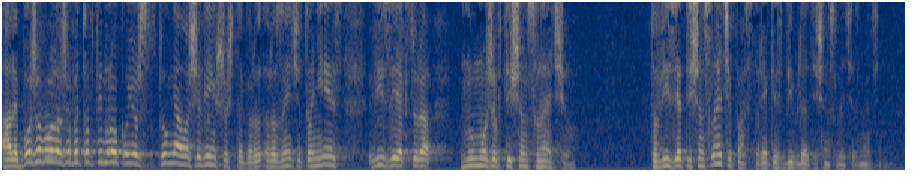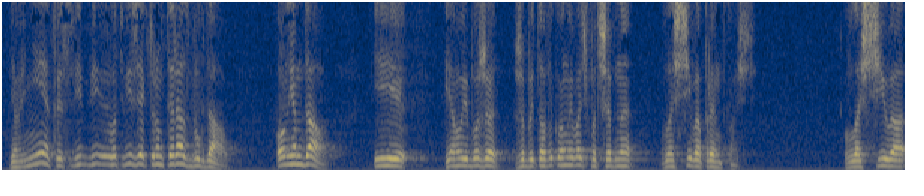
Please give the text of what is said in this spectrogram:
Ale Boża wola, żeby to w tym roku już spełniała się większość tego. Rozumiecie? To nie jest wizja, która, no może w tysiącleciu. To wizja tysiąclecia, pastor, jak jest Biblia tysiąclecia, znacie. Ja mówię, nie, to jest wizja, którą teraz Bóg dał. On ją dał. I ja mówię, Boże, żeby to wykonywać, potrzebna właściwa prędkość. Właściwa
